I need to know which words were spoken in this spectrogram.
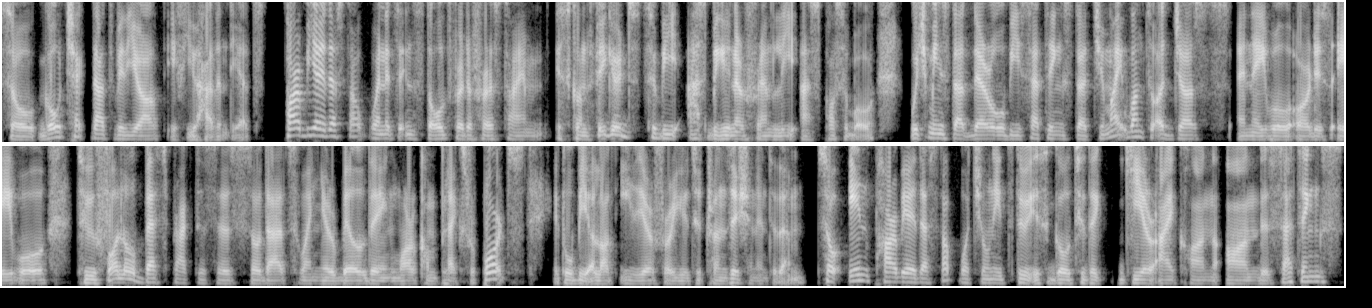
So go check that video out if you haven't yet. Power BI Desktop, when it's installed for the first time, is configured to be as beginner friendly as possible, which means that there will be settings that you might want to adjust, enable, or disable to follow best practices so that when you're building more complex reports, it will be a lot easier for you to transition into them. So in Power BI Desktop, what you'll need to do is go to the gear icon on the settings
